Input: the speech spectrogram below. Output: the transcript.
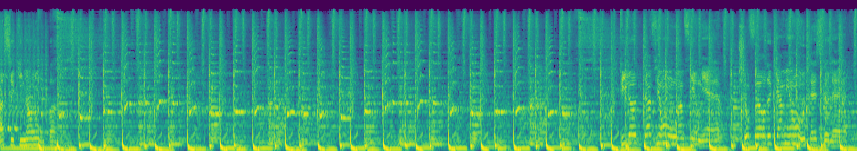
À ceux qui n'en ont pas. Pilote d'avion ou infirmière, chauffeur de camion, ou test de l'air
